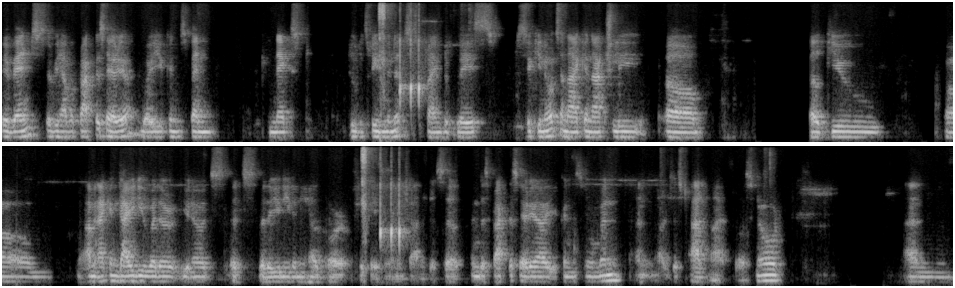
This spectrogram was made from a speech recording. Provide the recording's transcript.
events. So we have a practice area where you can spend next two to three minutes trying to place sticky notes and I can actually uh, help you. Um, I mean, I can guide you whether, you know, it's, it's whether you need any help or if you're facing any challenges. So in this practice area, you can zoom in and I'll just add my first node and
